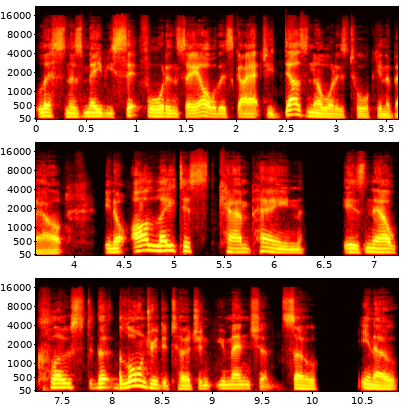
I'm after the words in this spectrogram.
listeners maybe sit forward and say, oh, this guy actually does know what he's talking about. You know, our latest campaign is now close to the, the laundry detergent you mentioned. So, you know,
